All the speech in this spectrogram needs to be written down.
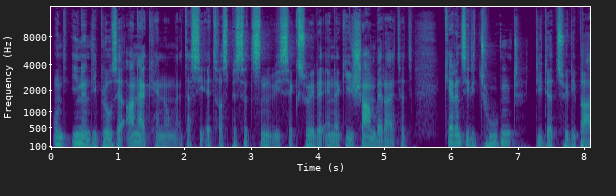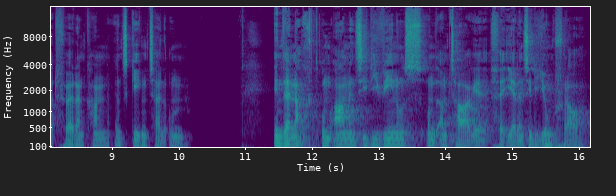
und ihnen die bloße Anerkennung, dass sie etwas besitzen wie sexuelle Energie Scham bereitet, kehren sie die Tugend, die der Zölibat fördern kann, ins Gegenteil um. In der Nacht umarmen sie die Venus und am Tage verehren sie die Jungfrau.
